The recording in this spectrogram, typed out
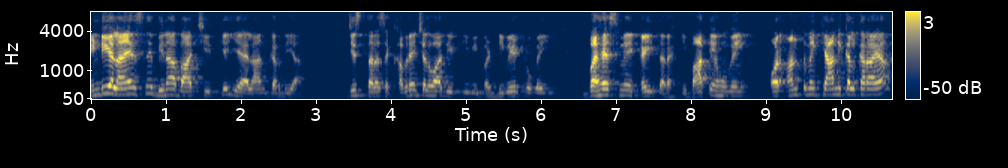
इंडिया अलायंस ने बिना बातचीत के ये ऐलान कर दिया। जिस तरह से खबरें चलवा दी, टीवी पर डिबेट हो गई, बहस में कई तरह की बातें हो गई, और अंत में क्या निकल कर आया?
